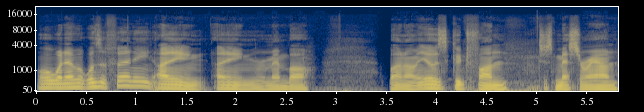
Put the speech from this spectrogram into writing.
or whatever. Was it 13? I didn't, I didn't remember. But um, it was good fun, just mess around.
